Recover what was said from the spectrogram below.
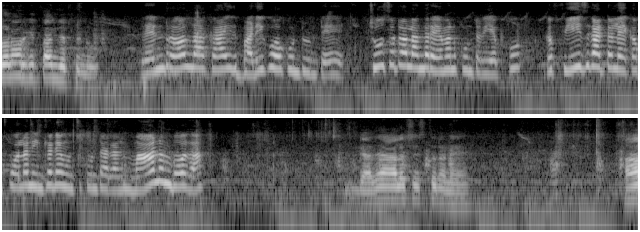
రోజుల వరకు ఇస్తా అని చెప్పిండు. రెండు రోజుల దాకా ఇది బడికి పోకుంటుంటే చూసేటోళ్ళందరూ ఏమనుకుంటారు చెప్పు? ఇంకా ఫీజు కట్టలేక పొలని ఇంట్లోనే ఉంచుకుంటారని మానం పోదా గదే ఆలోచిస్తున్నానే. ఆ,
